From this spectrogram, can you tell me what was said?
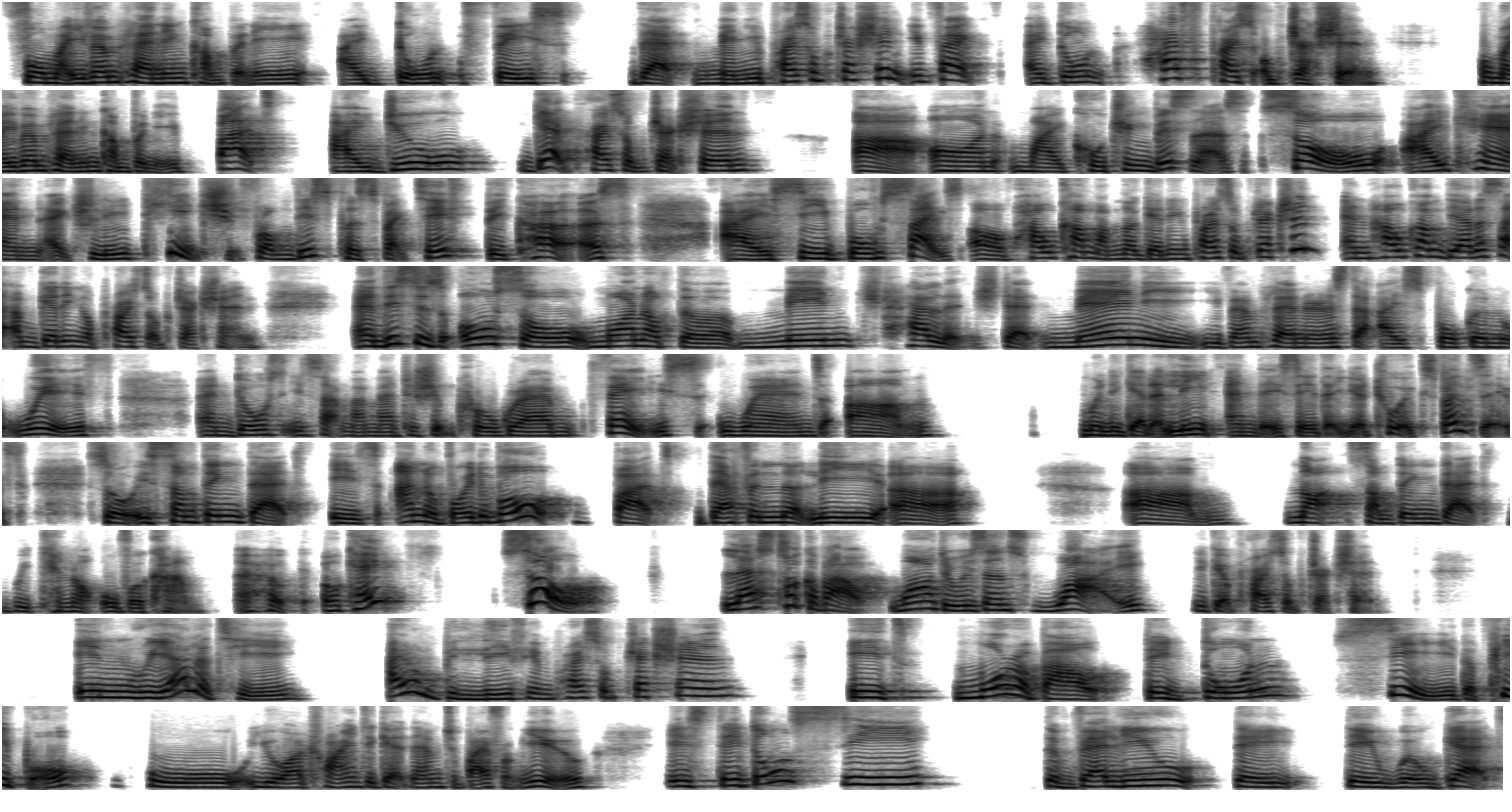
for my event planning company, I don't face that many price objection. In fact, I don't have price objection for my event planning company, but I do get price objection uh, on my coaching business. So I can actually teach from this perspective because I see both sides of how come I'm not getting price objection and how come the other side I'm getting a price objection. And this is also one of the main challenge that many event planners that I've spoken with and those inside my mentorship program face when um, when they get a lead and they say that you're too expensive. So it's something that is unavoidable, but definitely uh, um, not something that we cannot overcome. Okay. So let's talk about one of the reasons why you get price objection. In reality, I don't believe in price objection. It's more about they don't see the people who you are trying to get them to buy from you is they don't see the value they they will get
